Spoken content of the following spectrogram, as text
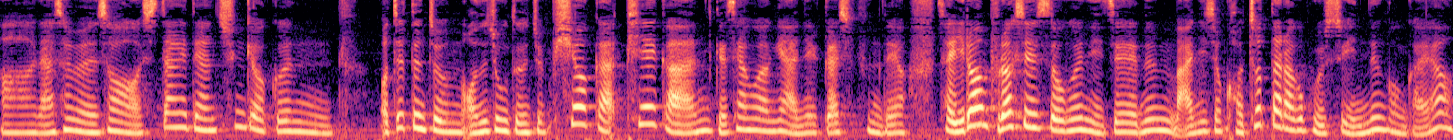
아, 나서면서 시장에 대한 충격은 어쨌든 좀 어느 정도는 좀 피해가, 피해간 그 상황이 아닐까 싶은데요. 자, 이런 불확실성은 이제는 많이 좀 거쳤다라고 볼 수 있는 건가요?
